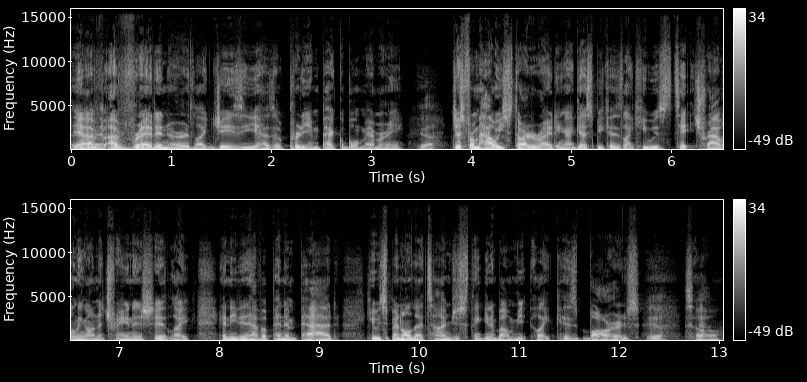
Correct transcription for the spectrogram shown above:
Yeah, I've. I've read and heard like Jay Z has a pretty impeccable memory. Yeah. Just from how he started writing, I guess because like he was ta traveling on a train and shit, like, and he didn't have a pen and pad. He would spend all that time just thinking about me, like his bars. Yeah, So,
